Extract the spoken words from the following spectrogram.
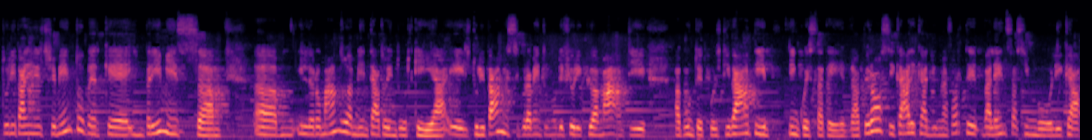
Tulipani nel cemento perché in primis uh, il romanzo è ambientato in Turchia e il tulipano è sicuramente uno dei fiori più amati appunto e coltivati in questa terra, però si carica di una forte valenza simbolica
